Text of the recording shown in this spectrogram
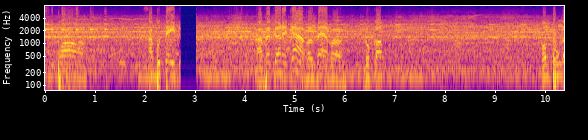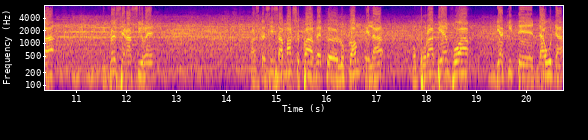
qui prend sa bouteille de avec un regard vers euh, Lukong. Bompunga, il veut se rassurer. Parce que si ça ne marche pas avec euh, Lukong, et là, on pourra bien voir Diakite Daouda,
